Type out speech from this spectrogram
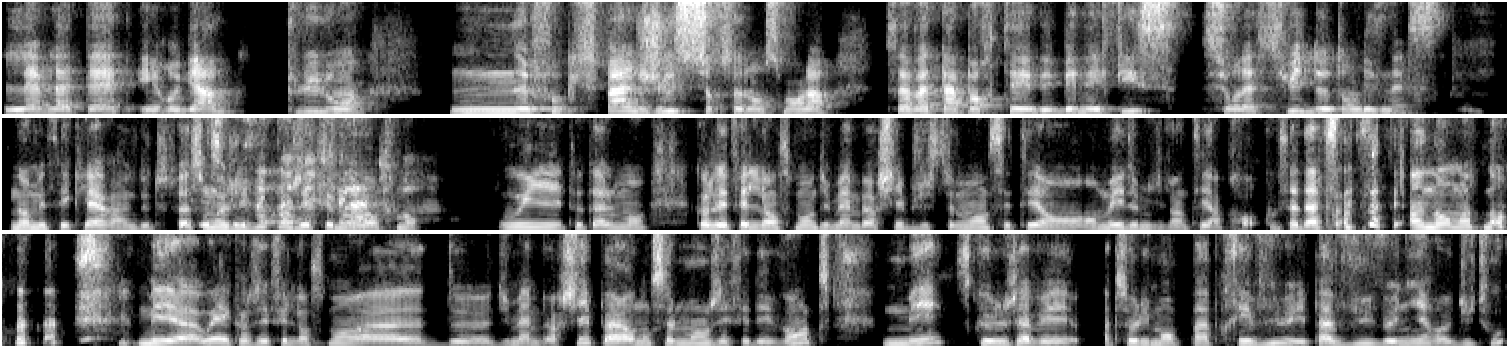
lève la tête et regarde plus loin. Ne focus pas juste sur ce lancement-là. Ça va t'apporter des bénéfices sur la suite de ton business. Non, mais c'est clair. Hein. De toute façon, moi, je l'ai vu quand j'ai fait mon lancement. Oui, totalement. Quand j'ai fait le lancement du membership, justement, c'était en, mai 2021. comme ça date, ça fait un an maintenant. mais euh, oui, quand j'ai fait le lancement euh, du membership, alors non seulement j'ai fait des ventes, mais ce que j'avais absolument pas prévu et pas vu venir euh, du tout,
